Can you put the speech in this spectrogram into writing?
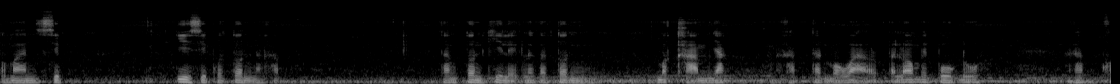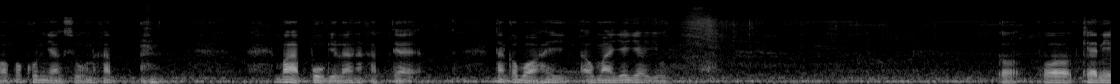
ประมาณ 10 20กว่าต้นนะครับ ทั้งต้นขี้เหล็กแล้วก็ต้นมะขามยักษ์นะครับ ท่านบอกว่าไปลองไปปลูกดูนะครับ ขอบพระคุณอย่างสูงนะครับบ้าปลูกอยู่แล้วนะครับ แต่ท่านก็บอกให้เอามาเยอะๆอยู่ ก็พอแค่นี้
